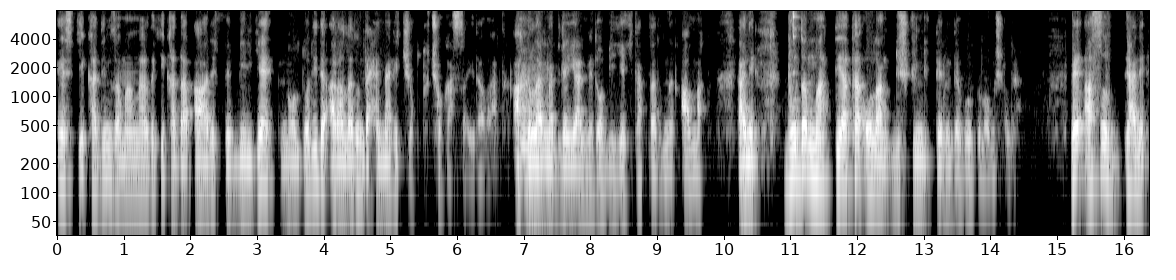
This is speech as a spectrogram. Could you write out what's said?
eski kadim zamanlardaki kadar arif ve bilge Noldori de aralarında hemen hiç yoktu. Çok az sayıda vardı. Akıllarına bile gelmedi o bilge kitaplarını almak. Yani burada maddiyata olan düşkünlüklerini de vurgulamış oluyor. Ve asıl yani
